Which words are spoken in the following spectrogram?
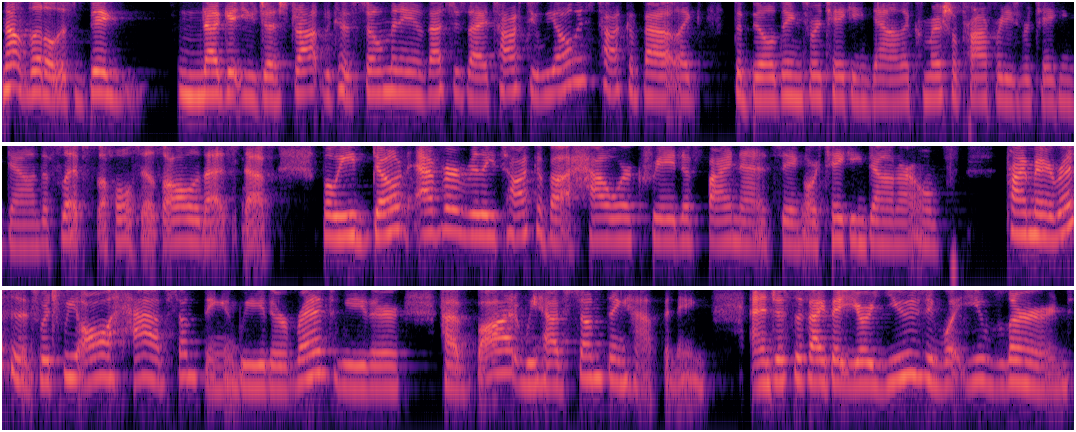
not little, this big nugget you just dropped because so many investors that I talk to, we always talk about like the buildings we're taking down, the commercial properties we're taking down, the flips, the wholesales, all of that stuff. But we don't ever really talk about how we're creative financing or taking down our own primary residence, which we all have something and we either rent, we either have bought, we have something happening. And just the fact that you're using what you've learned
